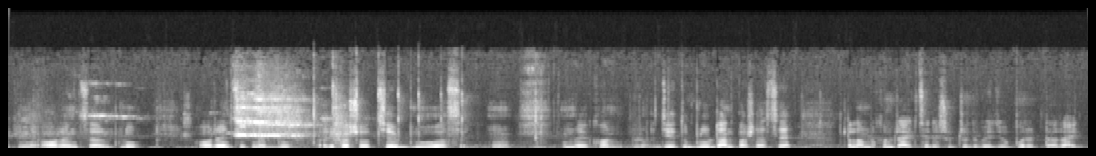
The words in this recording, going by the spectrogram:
এখানে অরেঞ্জ আর ব্লু অরেঞ্জ এখানে ব্লু আর পাশে হচ্ছে ব্লু আছে হ্যাঁ? আমরা এখন, যেহেতু ব্লু ডান পাশে আছে, তাহলে আমরা এখন রাইট সাইডে সূত্র দেবো, এই যে উপরেরটা রাইট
